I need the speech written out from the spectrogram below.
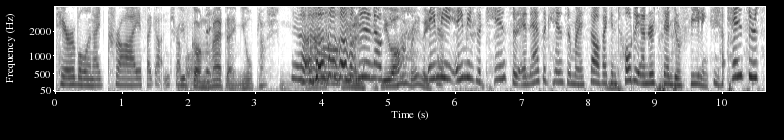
terrible and I'd cry if I got in trouble. You've gone mad, Amy. You're blushing. Yeah. no, no, no. You are really. Amy, Amy's a cancer, and as a cancer myself, I can mm. totally understand your feeling. Yeah. Cancers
